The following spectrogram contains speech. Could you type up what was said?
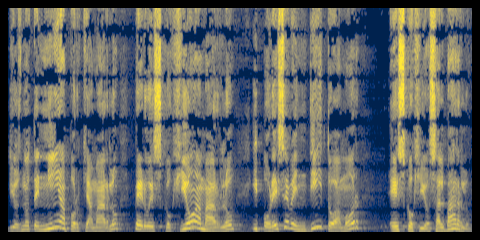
Dios no tenía por qué amarlo, pero escogió amarlo y por ese bendito amor escogió salvarlo.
